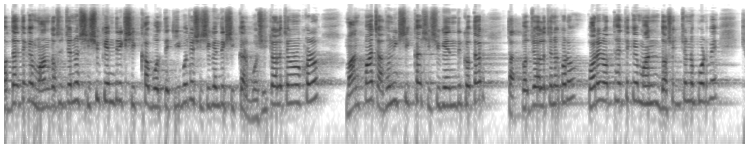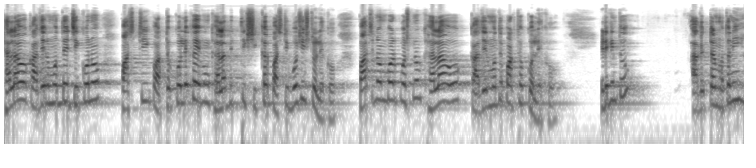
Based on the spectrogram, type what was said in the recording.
অধ্যায় থেকে মান দশের জন্য শিশুকেন্দ্রিক শিক্ষা বলতে কি বোঝো? শিশুকেন্দ্রিক শিক্ষার বৈশিষ্ট্য আলোচনা করো। মান পাঁচ, আধুনিক শিক্ষায় শিশুকেন্দ্রিকতার তাৎপর্য আলোচনা করো। পরের অধ্যায় থেকে মান দশের জন্য পড়বে, খেলা ও কাজের মধ্যে যে কোনো পাঁচটি পার্থক্য লেখো এবং খেলাভিত্তিক শিক্ষার পাঁচটি বৈশিষ্ট্য লেখো। পাঁচ নম্বর প্রশ্ন, খেলা ও কাজের মধ্যে পার্থক্য লেখো। এটা কিন্তু আগেরটার মতনই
